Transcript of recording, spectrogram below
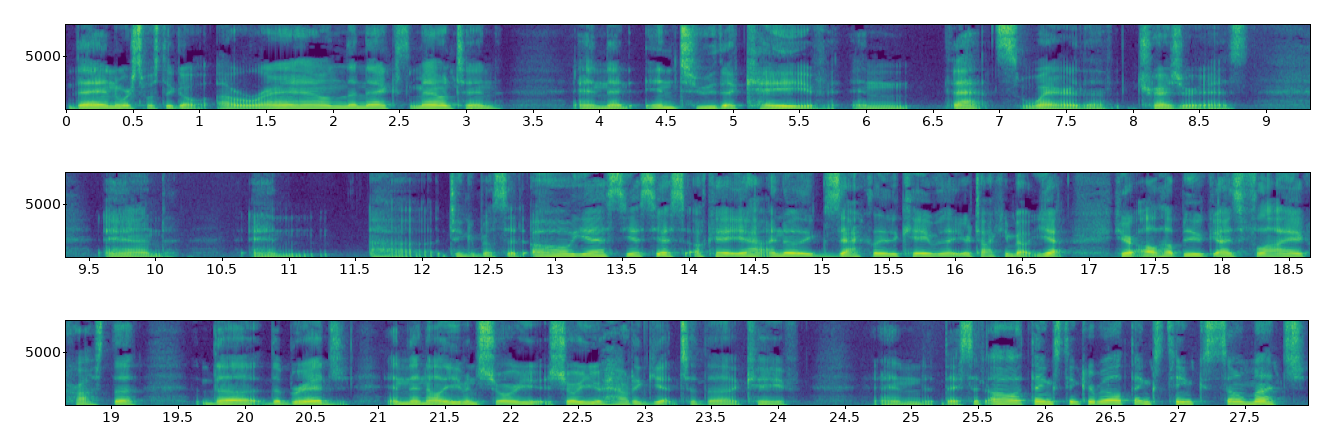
then we're supposed to go around the next mountain and then into the cave. And that's where the treasure is. And and uh, Tinkerbell said, "Oh yes, yes, yes. Okay, yeah, I know exactly the cave that you're talking about. Yeah, here I'll help you guys fly across the the the bridge, and then I'll even show you show you how to get to the cave." And they said, "Oh, thanks, Tinkerbell. Thanks, Tink, so much."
